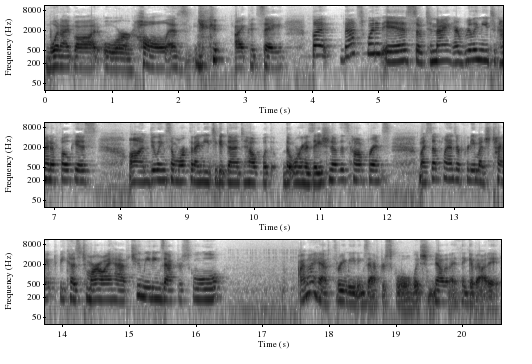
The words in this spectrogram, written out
what I bought or haul as I could say. But that's what it is. So tonight I really need to kind of focus on doing some work that I need to get done to help with the organization of this conference. My sub plans are pretty much typed because tomorrow I have two meetings after school. I might have three meetings after school, which now that I think about it.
